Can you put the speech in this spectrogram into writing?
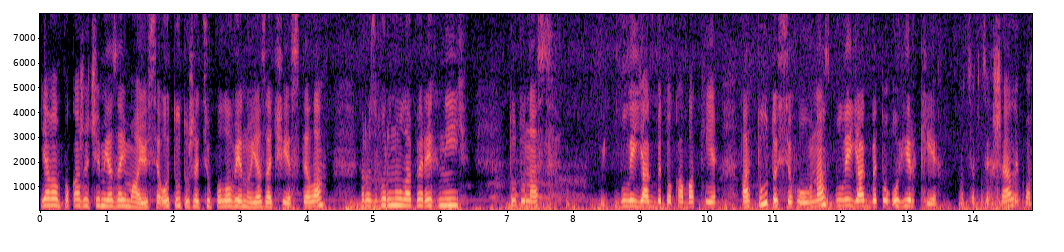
Я вам покажу, чим я займаюся. Отут уже цю половину я зачистила, розгорнула перегній. Тут у нас були якби то кабаки, а тут ось цього у нас були якби то огірки. Оце в цих шелепах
